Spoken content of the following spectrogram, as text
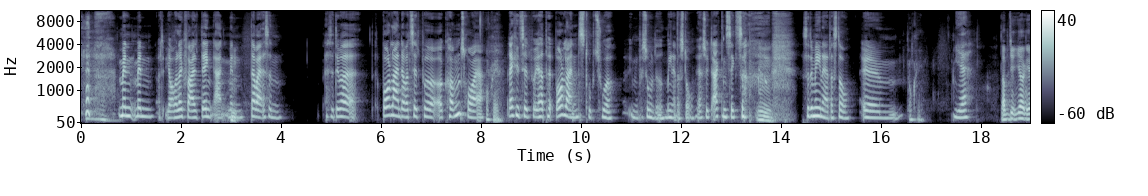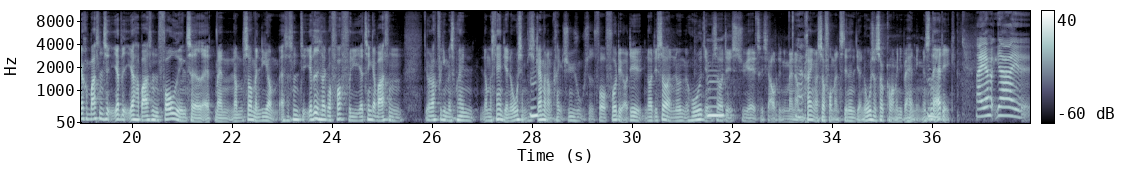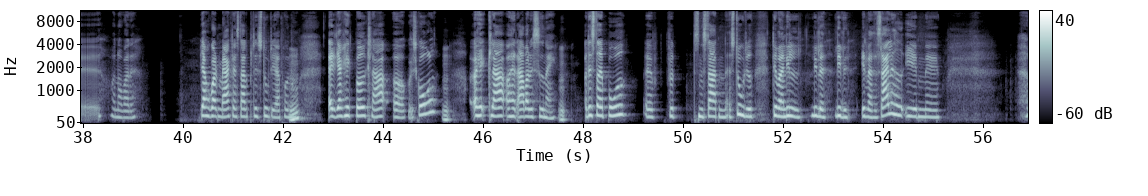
men, men jeg var heller ikke farlig dengang, men mm. der var jeg sådan, altså det var borderline, der var tæt på at komme, tror jeg. Okay. Rigtig tæt på. Jeg havde borderline-struktur i min personlighed, mener der står. Jeg har søgt agtindsigt, så Mm. Så det mener jeg, der står. Øhm, Okay. ja, Nå, jeg, jeg, kom bare sådan jeg, jeg har bare sådan forudindtaget, at man, når man, så er man lige om, altså sådan, jeg ved heller ikke hvorfor, fordi jeg tænker bare sådan, det var nok fordi, man skulle have en, når man skal have en diagnose, så skal man omkring sygehuset for at få det, og det, når det så er noget med hovedet, jamen, så er det psykiatrisk afdeling, man er Ja. omkring, og så får man stillet en diagnose, og så kommer man i behandling, men sådan er det ikke. Nej, jeg, jeg øh, hvornår var det? Jeg kunne godt mærke, da jeg startede på det studie, jeg er på nu, Mm. mm. at jeg kan ikke både klare at gå i skole, Mm. og jeg klare at have et arbejde ved siden af. Mm. Og det sted, jeg boede øh, på sådan starten af studiet, det var en lille, lille, lille etværelseslejlighed i en øh,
